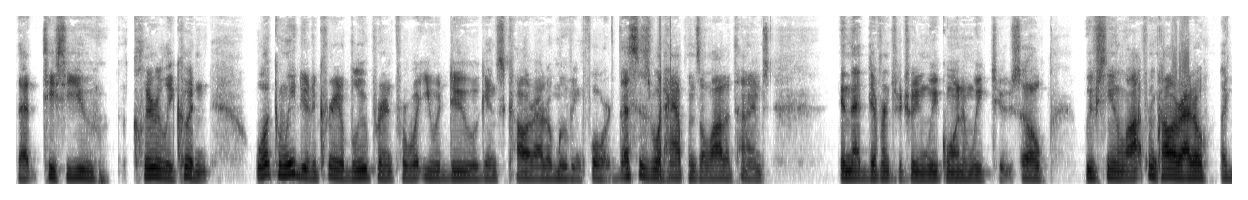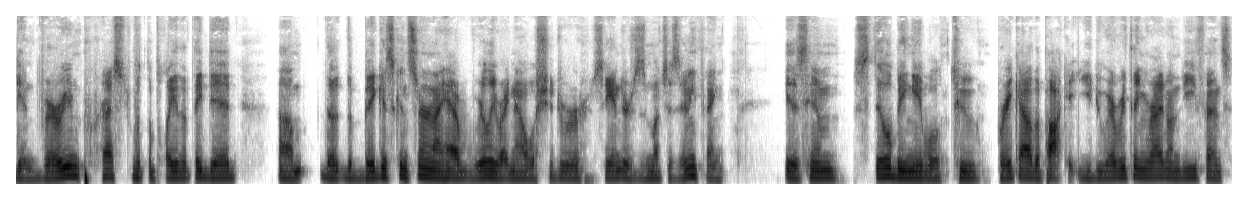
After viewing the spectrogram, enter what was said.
that TCU clearly couldn't? What can we do to create a blueprint for what you would do against Colorado moving forward? This is what happens a lot of times in that difference between week one and week two. So we've seen a lot from Colorado. Again, very impressed with the play that they did. Um, the the biggest concern I have really right now with Shedeur Sanders, as much as anything, is him still being able to break out of the pocket. You do everything right on defense,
